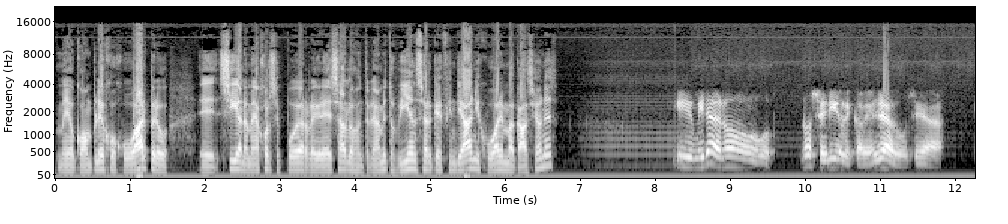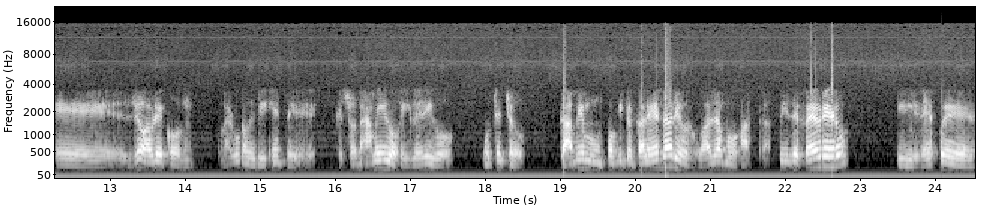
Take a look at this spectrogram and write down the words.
medio complejo jugar, pero sí a lo mejor se puede regresar los entrenamientos bien cerca de fin de año y jugar en vacaciones? Y mira, no, no sería descabellado, o sea, yo hablé con, con algunos dirigentes que son amigos y le digo, muchachos, cambiemos un poquito el calendario, vayamos hasta fin de febrero y después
